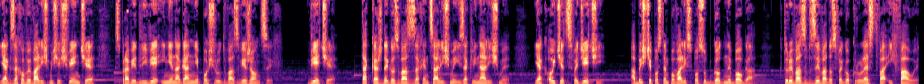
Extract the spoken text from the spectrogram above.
jak zachowywaliśmy się święcie, sprawiedliwie i nienagannie pośród was wierzących. Wiecie, tak każdego z was zachęcaliśmy i zaklinaliśmy, jak ojciec swe dzieci, abyście postępowali w sposób godny Boga, który was wzywa do swego królestwa i chwały.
